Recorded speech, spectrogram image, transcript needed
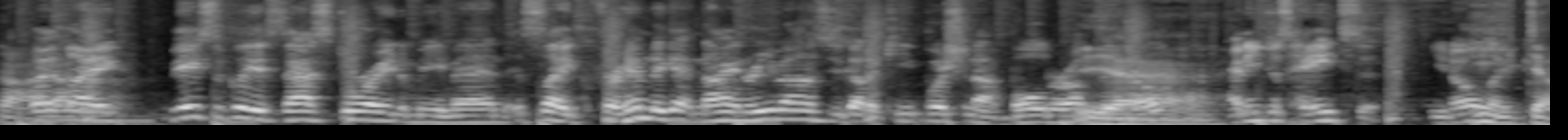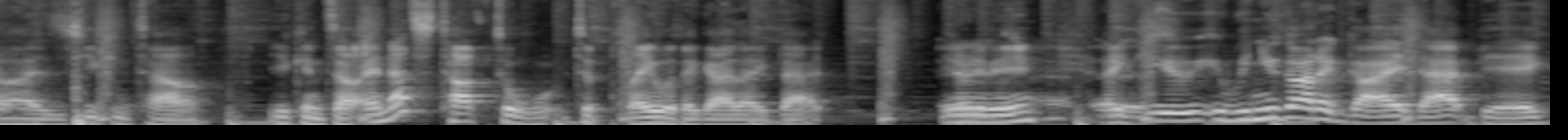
No, But like, don't- basically, it's that story to me, man. It's like for him to get nine rebounds, he's got to keep pushing that boulder up Yeah. the hill, and he just hates it. You know, he like does. You can tell. You can tell, and that's tough to to play with a guy like that. You know what I mean? Like is. you, when you got a guy that big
